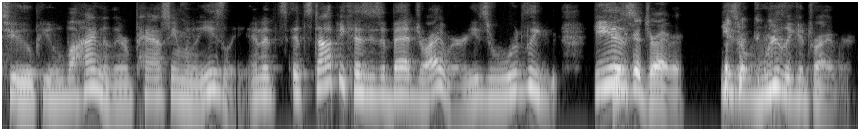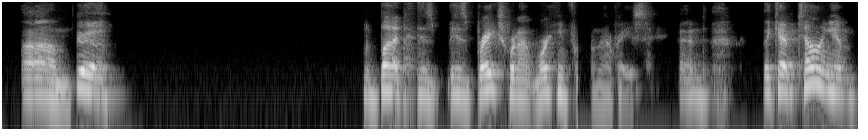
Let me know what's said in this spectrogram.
to people behind him. They were passing him really easily, and it's it's not because he's a bad driver. He's really he He's is a good driver. he's a really good driver. Um, yeah. but his his brakes were not working for him that race, and they kept telling him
